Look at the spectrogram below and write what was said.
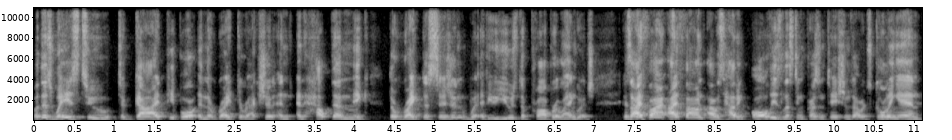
But there's ways to to guide people in the right direction and and help them make the right decision if you use the proper language. Because I find I found I was having all these listing presentations. I was going in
